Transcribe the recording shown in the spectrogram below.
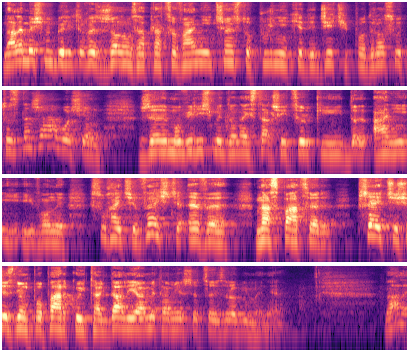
No ale myśmy byli trochę z żoną zapracowani i często później, kiedy dzieci podrosły, to zdarzało się, że mówiliśmy do najstarszej córki, do Ani i Iwony, słuchajcie, weźcie Ewę na spacer, przejdźcie się z nią po parku i tak dalej, a my tam jeszcze coś zrobimy, nie? No ale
